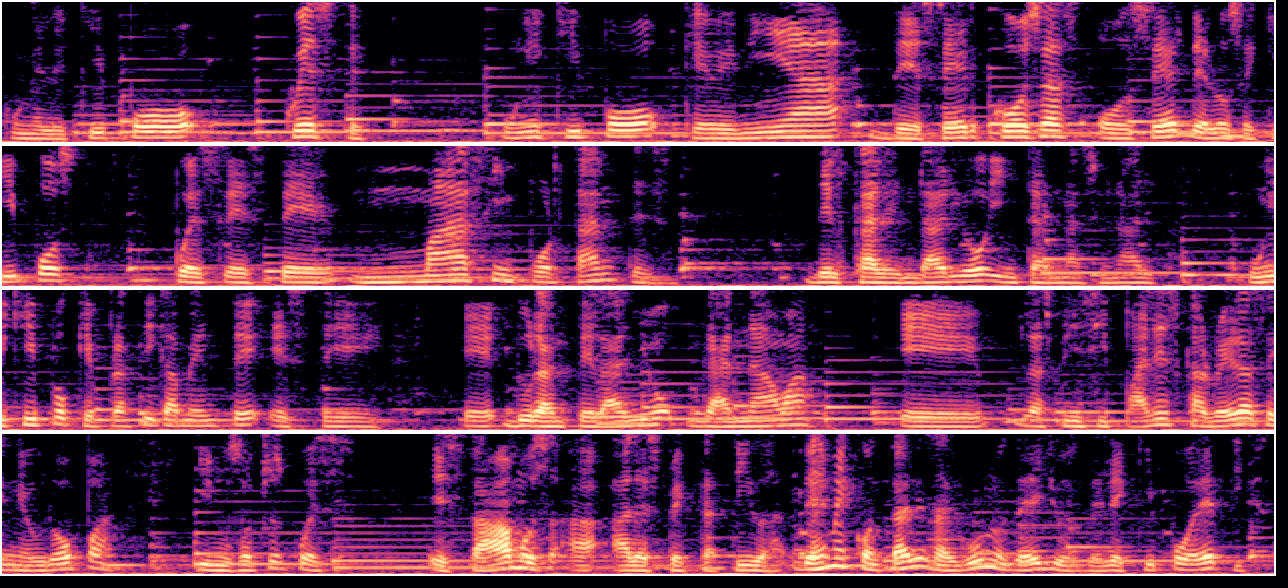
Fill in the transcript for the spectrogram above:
con el equipo Queste un equipo que venía de ser cosas o ser de los equipos pues este más importantes del calendario internacional. Un equipo que prácticamente este eh, durante el año ganaba eh, las principales carreras en Europa. Y nosotros pues estábamos a, la expectativa. Déjenme contarles algunos de ellos del equipo de Ethics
